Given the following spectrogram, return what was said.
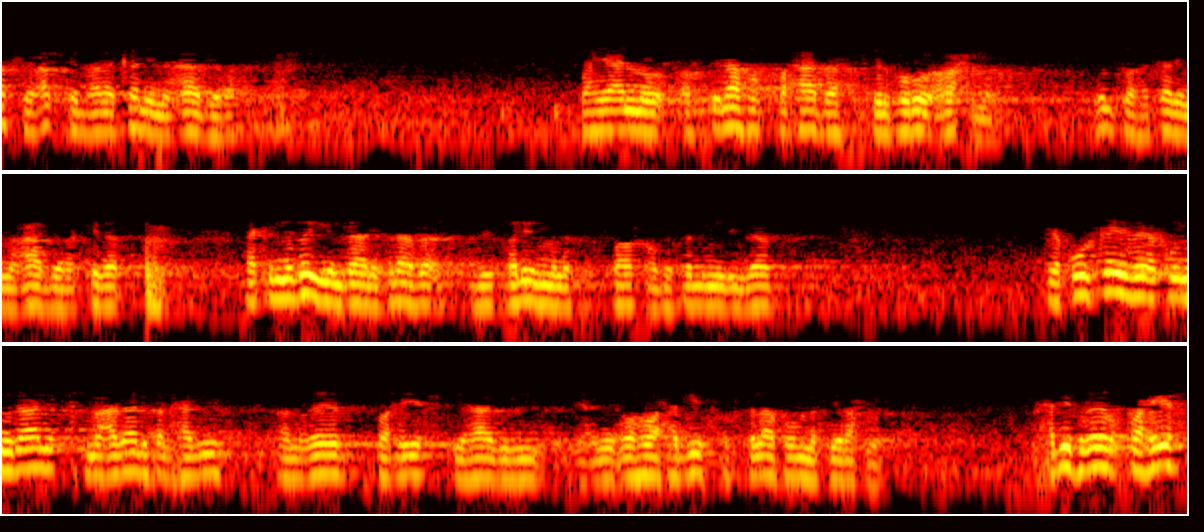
الأخ يعقب على كلمة عابرة وهي أنه اختلاف الصحابة في الفروع رحمة. قلتها كلمة عابرة كذا. لكن نبين ذلك لا بأس بقليل من الاختصاص أو بقليل من الإيجاز. يقول كيف يكون ذلك؟ مع ذلك الحديث الغير صحيح في هذه يعني وهو حديث اختلاف أمتي رحمة. الحديث غير الصحيح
